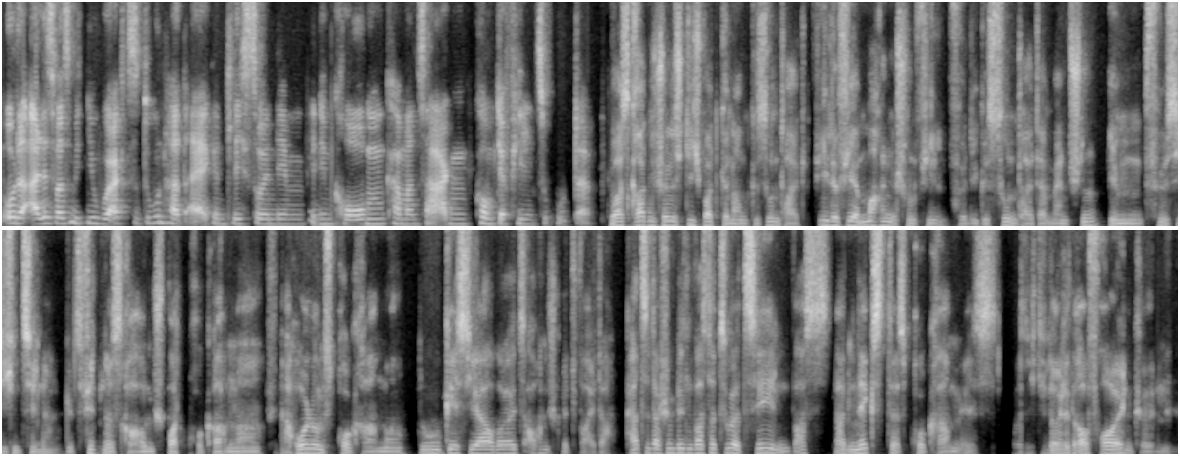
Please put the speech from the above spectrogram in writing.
Oder alles, was mit New Work zu tun hat, eigentlich so in dem, in dem Groben, kann man sagen, kommt ja vielen zugute. Du hast gerade ein schönes Stichwort genannt, Gesundheit. Viele Firmen machen ja schon viel für die Gesundheit der Menschen im physischen Sinne. Gibt's Fitnessraum, Sportprogramme, Erholungsprogramme. Du gehst ja aber jetzt auch einen Schritt weiter. Kannst du da schon ein bisschen was dazu erzählen, was dein nächstes Programm ist? Wo sich die Leute drauf freuen können.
